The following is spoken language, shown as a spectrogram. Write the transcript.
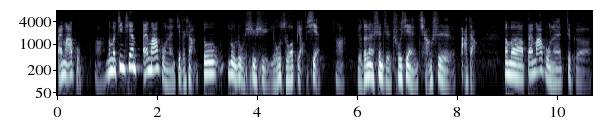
白马股啊。那么今天白马股呢，基本上都陆陆续续有所表现啊，有的呢甚至出现强势大涨。那么白马股呢，这个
